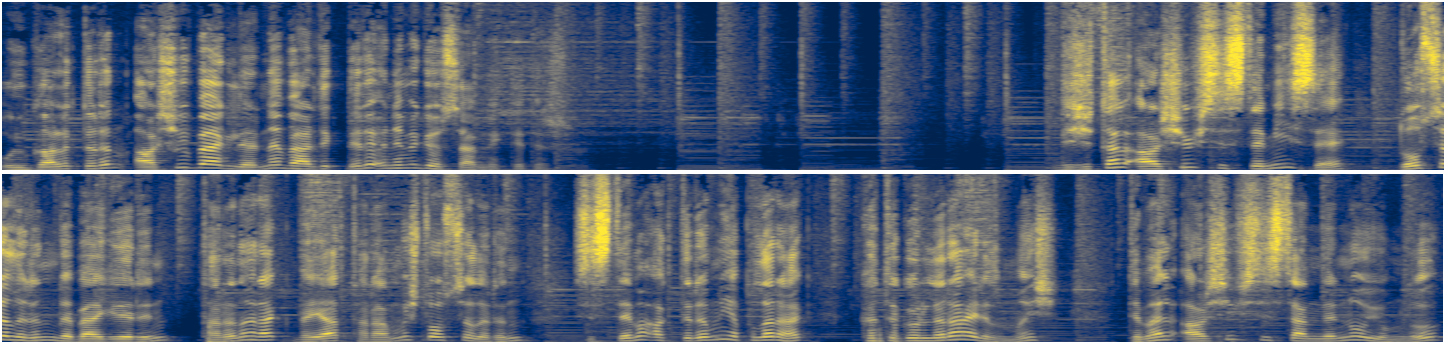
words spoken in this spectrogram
uygarlıkların arşiv belgelerine verdikleri önemi göstermektedir. Dijital arşiv sistemi ise dosyaların ve belgelerin taranarak veya taranmış dosyaların sisteme aktarımı yapılarak kategorilere ayrılmış, temel arşiv sistemlerine uyumlu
